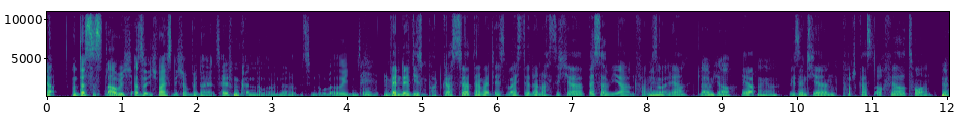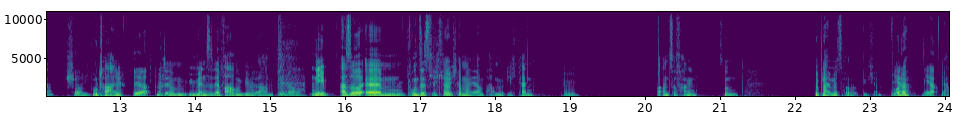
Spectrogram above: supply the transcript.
Ja, und das ist, glaube ich, also ich weiß nicht, ob wir da jetzt helfen können, aber wenn wir da ein bisschen drüber reden, so. Und wenn der diesen Podcast hört, dann weiß der, danach sicher besser, wie er anfangen soll. Ja, Glaube ich auch. Ja. ja. wir sind hier ein Podcast auch für Autoren. Ja. Schon. Brutal. Ja, Mit der immensen Erfahrung, die wir da haben. genau. Nee, also ähm, grundsätzlich, glaube ich, haben wir ja ein paar Möglichkeiten, Mhm. so anzufangen. So ein, wir bleiben jetzt mal bei Büchern, Ja, oder? Ja. Ja,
